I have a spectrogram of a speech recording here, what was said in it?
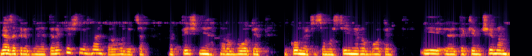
Для закріплення теоретичних знань проводяться практичні роботи, виконуються самостійні роботи, і е, таким чином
